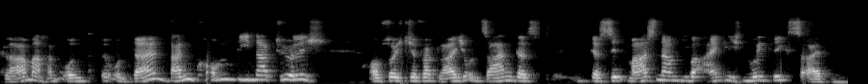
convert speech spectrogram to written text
klar machen. Und, und dann, dann kommen die natürlich auf solche Vergleiche und sagen, dass das sind Maßnahmen, die wir eigentlich nur in Kriegszeiten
